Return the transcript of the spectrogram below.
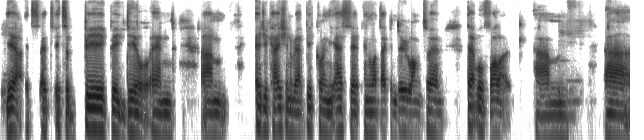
yeah, it's it's, a big, big deal, and um, education about Bitcoin, the asset, and what they can do long term, that will follow. Um, uh,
